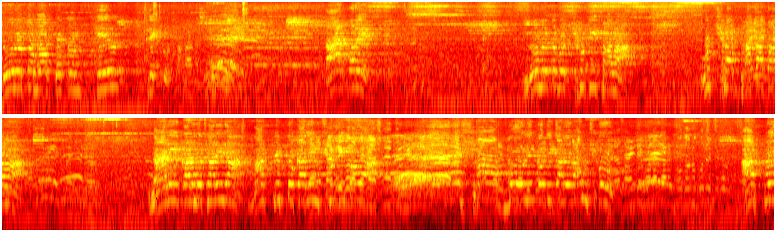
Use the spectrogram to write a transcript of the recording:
ন্যূনতম বেতন স্কেল ঠিক করতে হবে। তারপরে ন্যূনতম ছুটি পাওয়া উৎসব ভাতা পাওয়া। নারী কর্মচারীরা মাতৃত্বকালীন ছুটি পাওয়া। সব মৌলিক অধিকারের অংশ। আপনি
